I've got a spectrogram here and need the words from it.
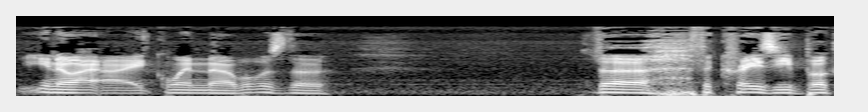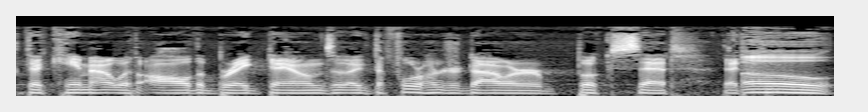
you know I, I when uh, what was the the the crazy book that came out with all the breakdowns like the four hundred dollar book set that Oh,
